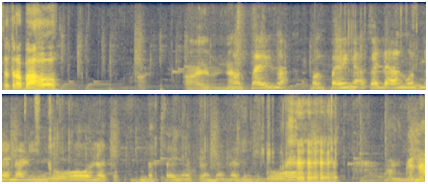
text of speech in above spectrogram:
Sa trabaho? Ayaw na. Magpahinga, magpahinga ka langon nga na linggo. Nag- Nagpahinga ka na na linggo. Huwag ka na.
